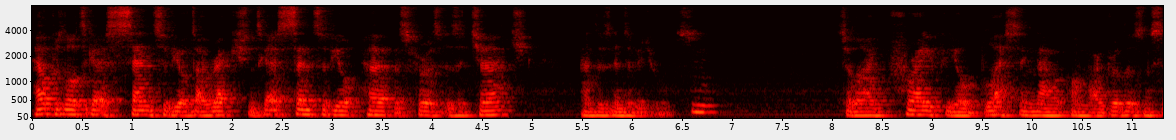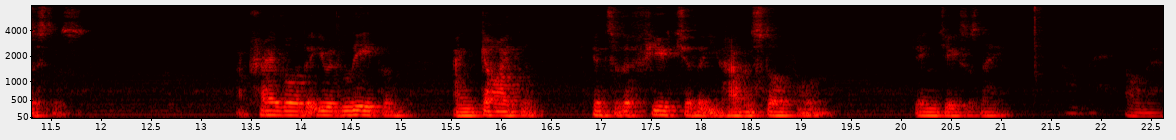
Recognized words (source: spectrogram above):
Help us, Lord, to get a sense of your direction, to get a sense of your purpose for us as a church and as individuals. Mm. So I pray for your blessing now upon my brothers and sisters. I pray, Lord, that you would lead them and guide them into the future that you have in store for them. In Jesus' name. Amen. Amen.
